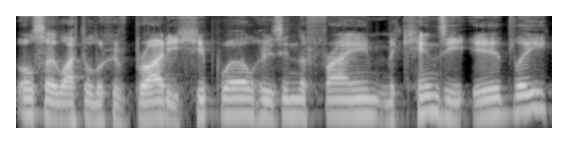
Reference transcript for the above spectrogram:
also, like the look of Bridie Hipwell, who's in the frame, Mackenzie Eardley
